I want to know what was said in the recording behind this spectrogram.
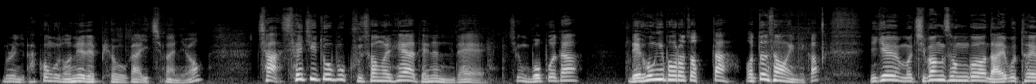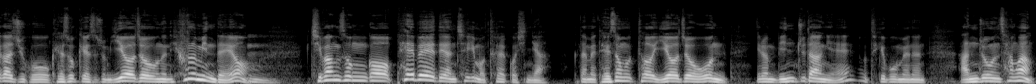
물론 이제 박홍근 원내대표가 있지만요. 자, 새 지도부 구성을 해야 되는데 지금 무엇보다 내홍이 벌어졌다. 어떤 상황입니까? 이게 뭐 지방선거 날부터 해가지고 계속해서 좀 이어져 오는 흐름인데요. 음. 지방선거 패배에 대한 책임 어떻게 할 것이냐. 그다음에 대선부터 이어져 온 이런 민주당의 어떻게 보면은 안 좋은 상황.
